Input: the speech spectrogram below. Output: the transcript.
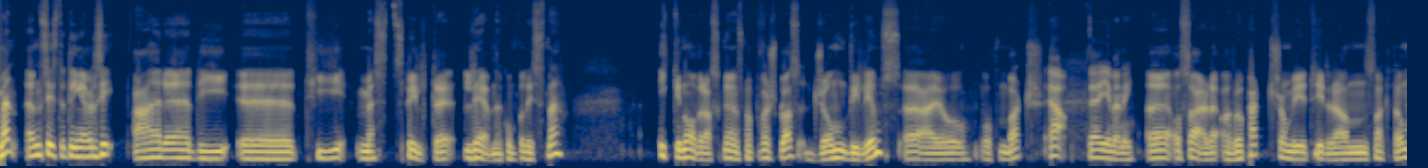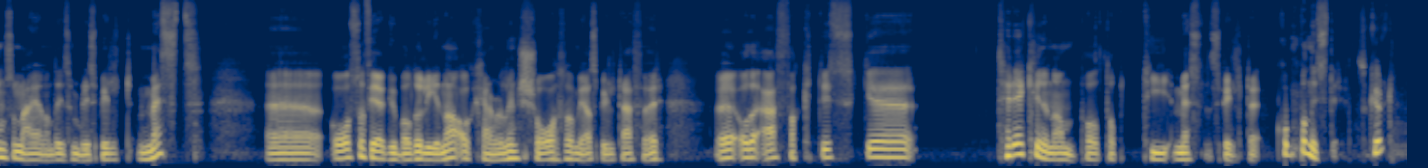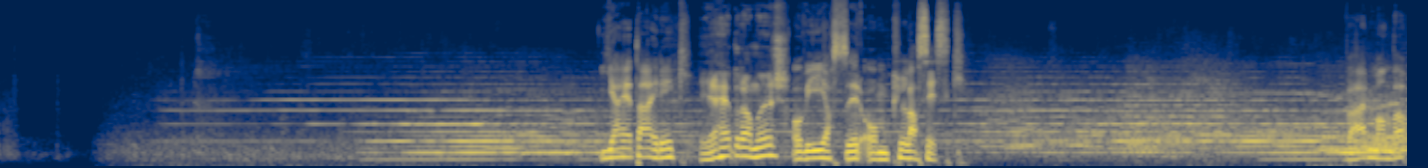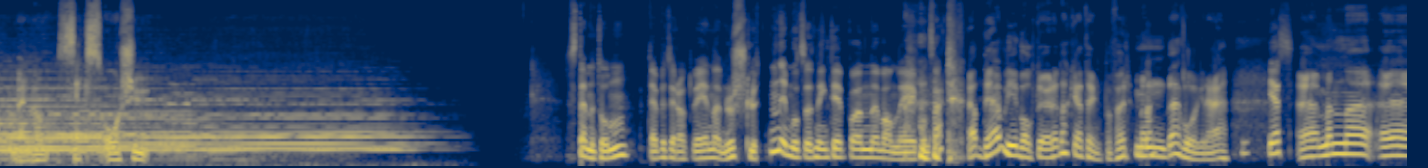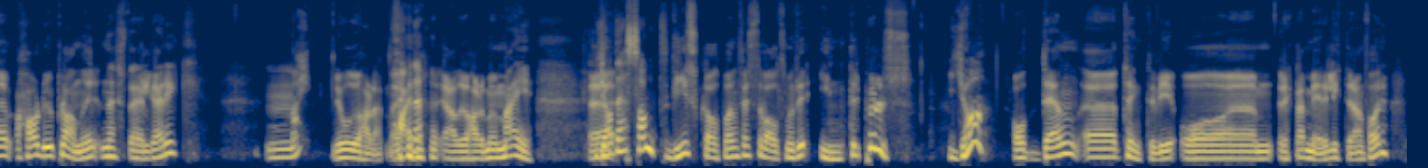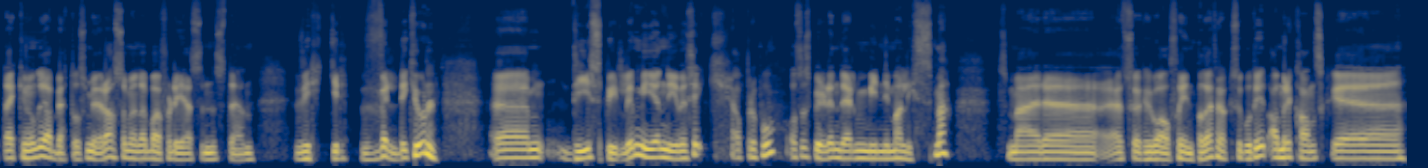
Men en siste ting jeg vil si, er eh, de eh, ti mest spilte levende komponistene. Ikke noe overraskende hvem som er på førsteplass. John Williams eh, er jo åpenbart. Ja, det gir mening. Eh, og så er det Arvo Pert, som vi tidligere har snakket om, som er en av de som blir spilt mest. Eh, og Sofia Gubaldolina og Carolyn Shaw, som vi har spilt her før. Eh, og det er faktisk tre kvinnenavn på topp ti mest spilte komponister. Så kult. Jeg heter Eirik, Jeg heter Anders. og vi jazzer om klassisk. Hver mandag mellom seks og sju. Stemmetonen, det betyr at vi nærmer oss slutten, i motsetning til på en vanlig konsert. Ja, Det har vi valgt å gjøre, det har ikke jeg tenkt på før. Men det er vår greie. Yes. Eh, men eh, har du planer neste helg, Erik? Nei. Jo, du har det. Har jeg det? ja, du har det med meg. Eh, Ja, det er sant! Vi skal på en festival som heter Interpuls. Ja! Og den eh, tenkte vi å eh, reklamere litt for. Det er ikke noe de har bedt oss om å gjøre, altså, men det er bare fordi jeg syns den virker veldig kul. Eh, de spiller mye ny musikk, apropos, og så spiller de en del minimalisme. Som er eh, Jeg skal ikke gå altfor inn på det, for jeg har ikke så god tid. Amerikansk eh,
